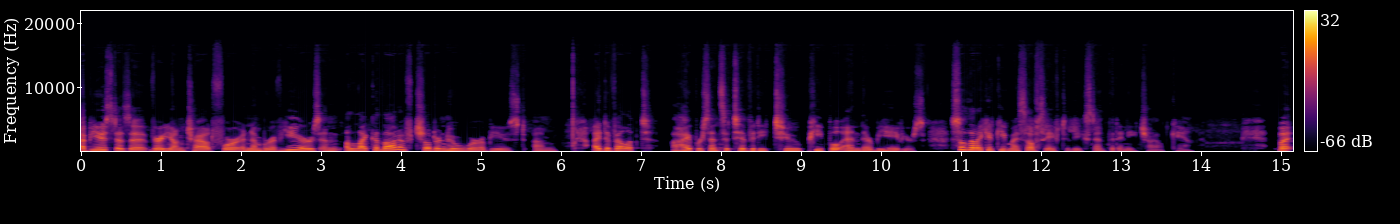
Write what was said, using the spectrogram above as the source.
abused as a very young child for a number of years. And uh, like a lot of children who were abused, um, I developed a hypersensitivity to people and their behaviors so that I could keep myself safe to the extent that any child can. But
